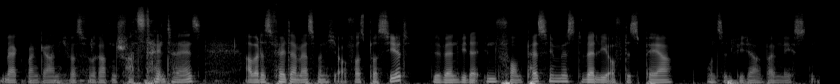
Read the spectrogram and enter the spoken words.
merkt man gar nicht, was für ein Rattenschwanz dahinter ist. Aber das fällt einem erstmal nicht auf. Was passiert? Wir werden wieder Inform Pessimist, Valley of Despair und sind wieder beim nächsten.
